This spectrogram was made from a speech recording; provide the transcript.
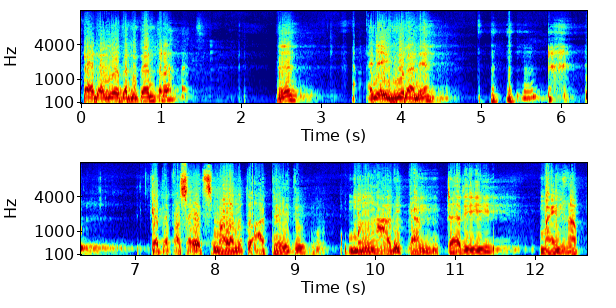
Tidak ada pro dan kontra. Hah? Hanya hiburan ya. Kata Pak Said semalam itu ada itu mengalihkan dari main HP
